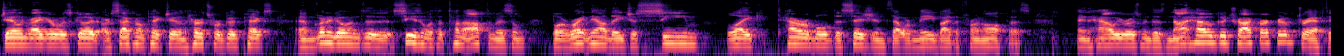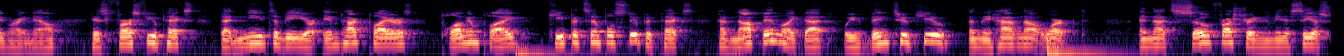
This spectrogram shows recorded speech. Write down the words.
Jalen Reagor, was good. Our second round pick, Jalen Hurts, were good picks. And I'm going to go into the season with a ton of optimism. But right now, they just seem like terrible decisions that were made by the front office. And Howie Roseman does not have a good track record of drafting right now. His first few picks that need to be your impact players, plug and play, keep it simple, stupid picks, have not been like that. We've been too cute and they have not worked. And that's so frustrating to me to see us.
